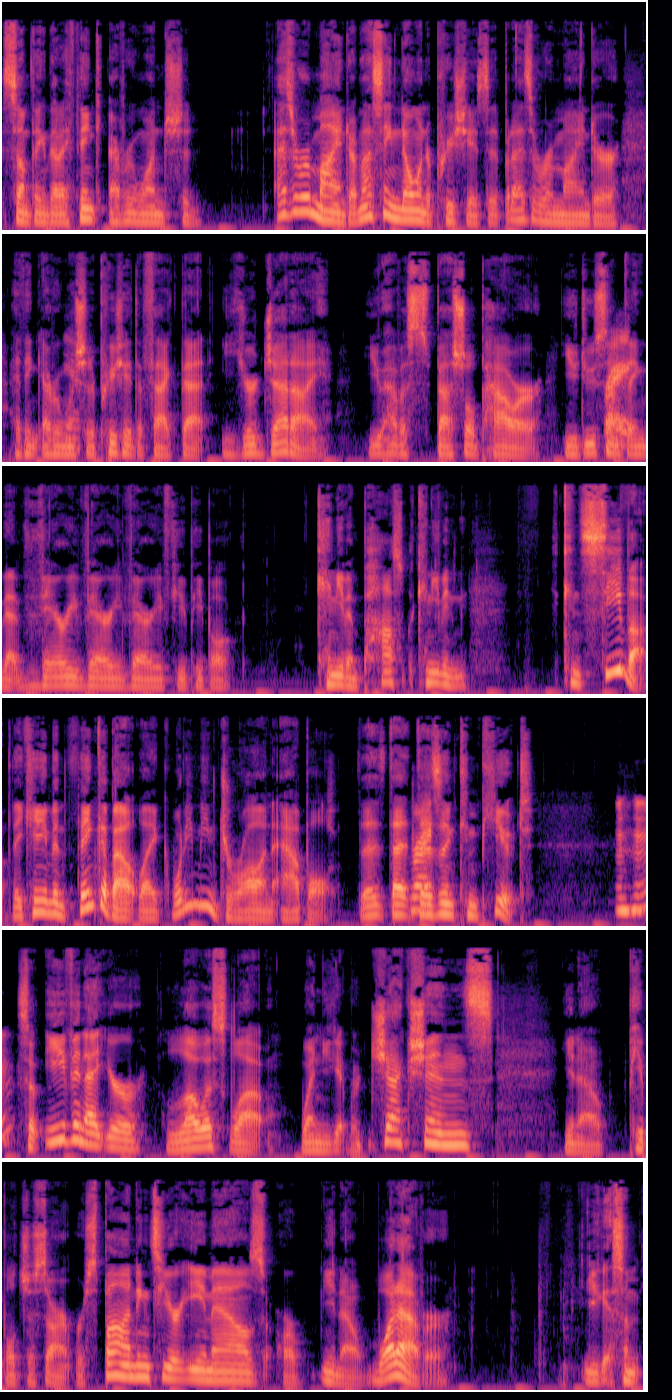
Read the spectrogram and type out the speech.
something that I think everyone should, as a reminder, I'm not saying no one appreciates it, but as a reminder, I think everyone yeah. should appreciate the fact that you're Jedi. You have a special power. You do something right. that very, very, very few people can even possibly can even conceive of. They can't even think about like, what do you mean draw an apple? That, that right. doesn't compute. Mm-hmm. So even at your lowest low, when you get rejections, you know, people just aren't responding to your emails or, you know, whatever. You get some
